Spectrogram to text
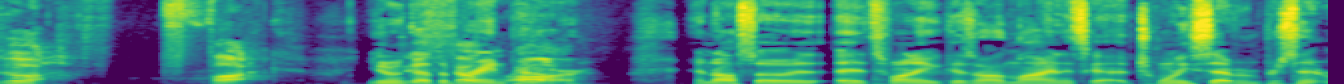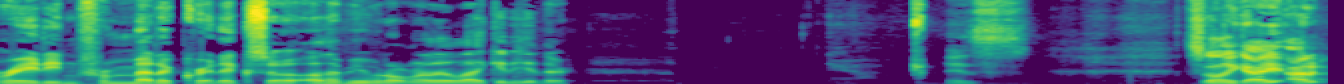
ugh, fuck. You don't They got the brain wrong. power. And also, it's funny because online it's got a 27% rating from Metacritic, so other people don't really like it either. Is so like I, I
